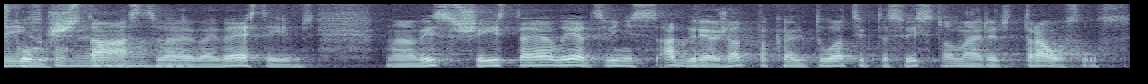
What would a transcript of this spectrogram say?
skumjš stāsts vai, vai vēstījums. Visas šīs lietas atgriež atpakaļ to, cik tas viss tomēr ir trausls.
